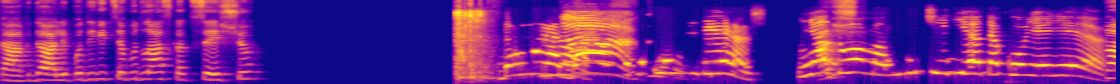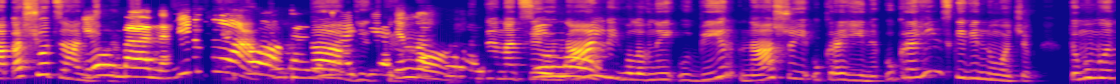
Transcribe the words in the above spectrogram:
Так, далі подивіться, будь ласка, це що? Да, да, такое есть. У меня А щ- дома в мультике такое есть. Так, а що це, Анічка? у мене. Так, дітки, це національний головний убір нашої України. Український віночок. Тому ми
